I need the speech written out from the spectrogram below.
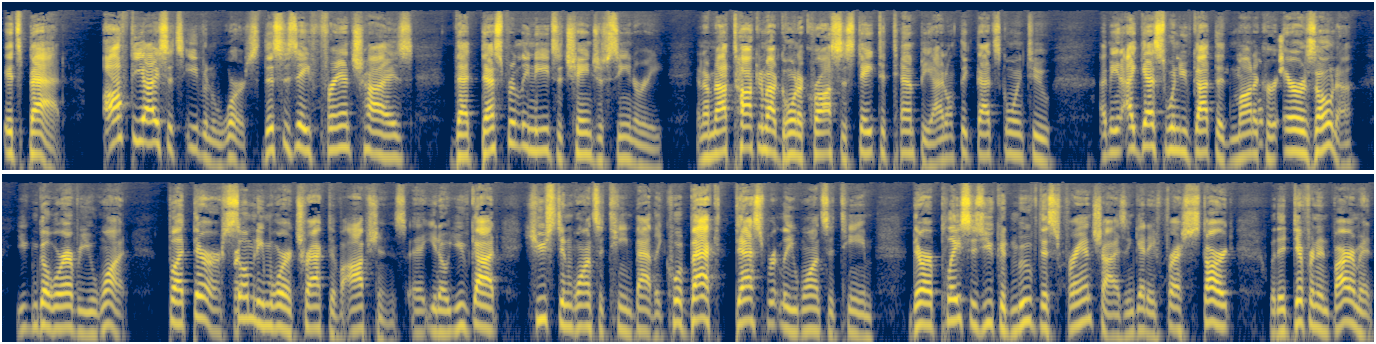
it's bad. Off the ice, it's even worse. This is a franchise that desperately needs a change of scenery. And I'm not talking about going across the state to Tempe. I don't think that's going to. I mean, I guess when you've got the moniker Arizona, you can go wherever you want. But there are so many more attractive options. Uh, you know, you've got Houston wants a team badly. Quebec desperately wants a team. There are places you could move this franchise and get a fresh start with a different environment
